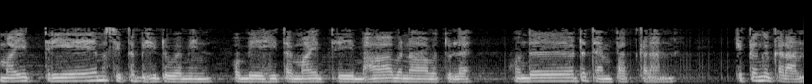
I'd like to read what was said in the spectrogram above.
මෛත්‍රියේම සිත පිහිටුවමින් ඔබේ හිත මෛත්‍රී භාවනාව තුළ හොඳට තැම්පත් කරන්න එකඟ කරන්න.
